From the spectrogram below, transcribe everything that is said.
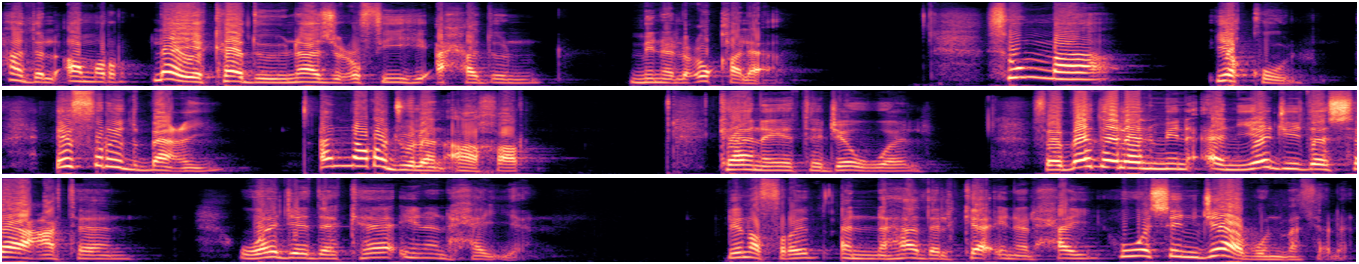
هذا الأمر لا يكاد ينازع فيه أحد من العقلاء. ثم يقول افرض معي أن رجلا آخر كان يتجول فبدلا من أن يجد ساعة وجد كائنا حيا. لنفرض أن هذا الكائن الحي هو سنجاب مثلا.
